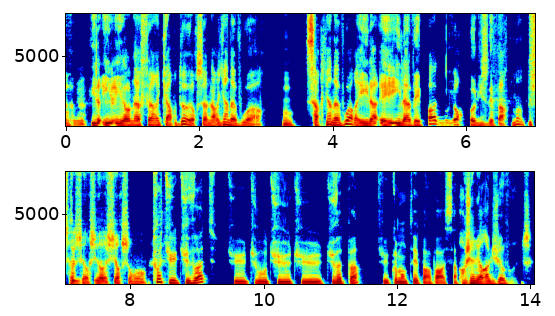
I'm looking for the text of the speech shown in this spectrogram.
non il, il- il en a fait un quart d'heure, ça n'a rien à voir. Hmm. Ça n'a rien à voir. Et il a, et il avait pas New York Police Department sur, sur, sur, sur son. Toi, tu, tu votes? Tu, tu, tu, tu, tu votes pas? Tu commentais par rapport à ça? En général, je vote.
